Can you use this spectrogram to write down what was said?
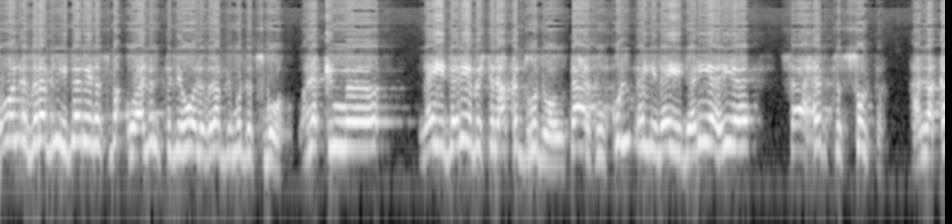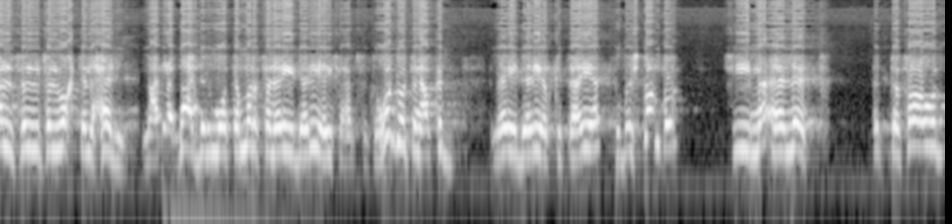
هو الإضراب الإداري أنا سبق وعلمت اللي هو الإضراب لمدة أسبوع. ولكن لا إدارية باش تنعقد غدوة. وتعرفوا الكل اللي لا إدارية هي صاحبة السلطة. على الأقل في, في الوقت الحالي. معناها بعد المؤتمر فلا إدارية هي صاحبة السلطة. غدوة تنعقد لا إدارية القطاعية. وباش تنظر في مآلات التفاوض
